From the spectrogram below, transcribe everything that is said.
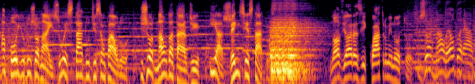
Apoio dos jornais O Estado de São Paulo, Jornal da Tarde e Agência Estado. 9 horas e 4 minutos. Jornal Eldorado.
